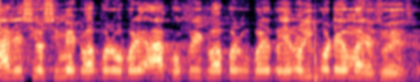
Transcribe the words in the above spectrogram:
આ રેશિયો સિમેન્ટ વાપરવો પડે, આ કોન્ક્રીટ વાપરવું પડે, તો એનો રિપોર્ટ અમારે જોઈએ છે.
